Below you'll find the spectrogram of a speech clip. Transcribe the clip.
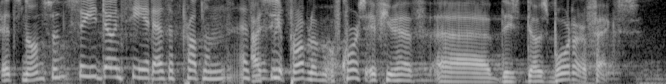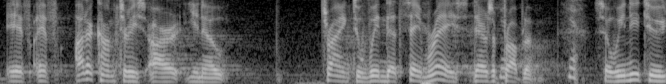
it's nonsense. So you don't see it as a problem? As I a see risk. a problem, of course, if you have uh, these, those border effects. If if other countries are you know trying to win that same race, there's a yeah. problem. Yeah. So we need to,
